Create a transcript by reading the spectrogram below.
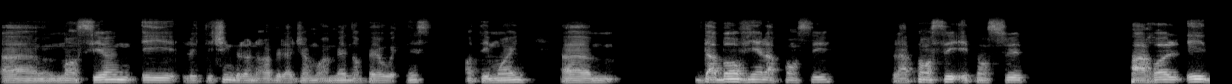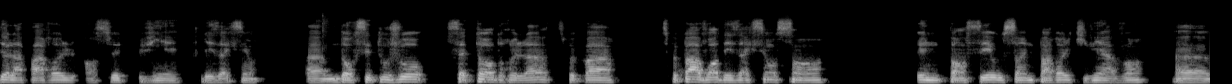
mentionnent et le teaching de l'Honorable Adja Mohamed en Bear Witness en témoigne. D'abord vient la pensée. La pensée est ensuite parole et de la parole ensuite vient les actions. Euh, donc, c'est toujours, cet ordre-là. Tu peux pas, tu peux pas avoir des actions sans une pensée ou sans une parole qui vient avant. Euh,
